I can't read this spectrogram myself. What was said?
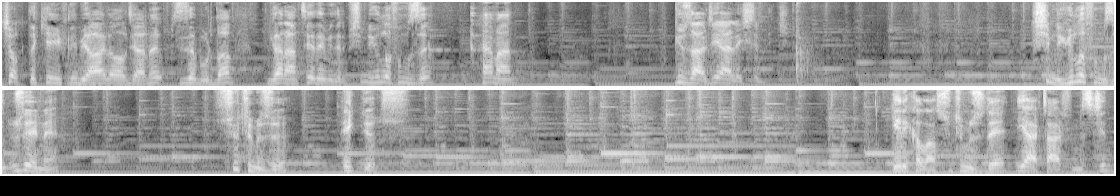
çok da keyifli bir hale alacağını size buradan garanti edebilirim. Şimdi yulafımızı hemen güzelce yerleştirdik. Şimdi yulafımızın üzerine sütümüzü ekliyoruz. Geri kalan sütümüzü de diğer tarifimiz için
